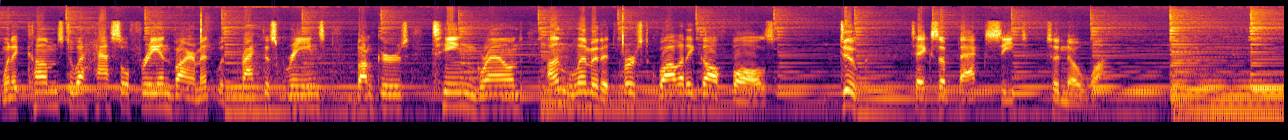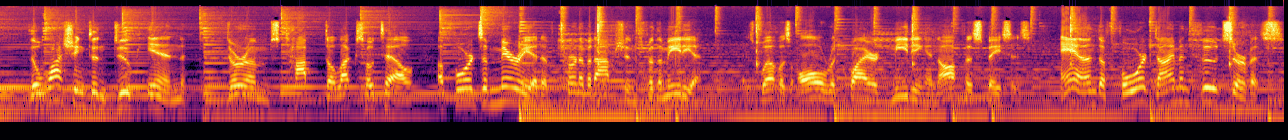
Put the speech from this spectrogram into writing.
When it comes to a hassle-free environment with practice greens, bunkers, teeing ground, unlimited first quality golf balls, Duke takes a back seat to no one. The Washington Duke Inn, Durham's top deluxe hotel, affords a myriad of tournament options for the media, as well as all required meeting and office spaces, and a four diamond food service.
